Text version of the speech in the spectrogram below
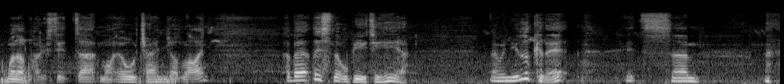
when I posted uh, my oil change online about this little beauty here. Now, when you look at it, it's um,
